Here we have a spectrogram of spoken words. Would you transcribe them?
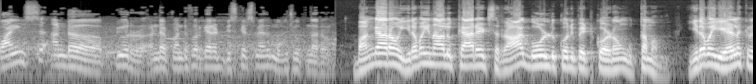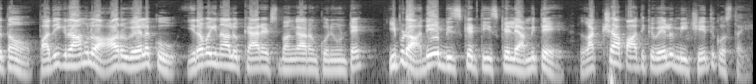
కాయిన్స్ అండ్ ప్యూర్ అంటే ట్వంటీ ఫోర్ క్యారెట్ బిస్కెట్స్ మీద మొగ్గు చూపుతున్నారు. బంగారం ఇరవై నాలుగు క్యారెట్స్ రా గోల్డ్ కొని పెట్టుకోవడం ఉత్తమం. ఇరవై ఏళ్ళ క్రితం పది గ్రాములు ఆరు వేలకు ఇరవై నాలుగు క్యారెట్స్ బంగారం కొని ఉంటే ఇప్పుడు అదే బిస్కెట్ తీసుకెళ్ళి అమ్మితే లక్షా పాతిక వేలు మీ చేతికొస్తాయి.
